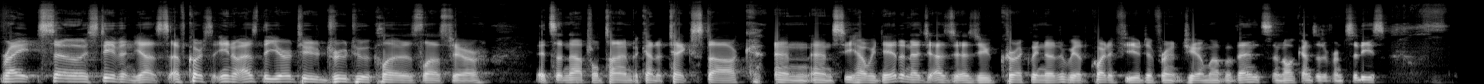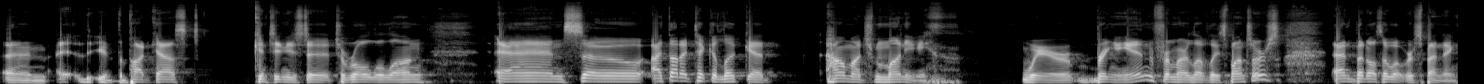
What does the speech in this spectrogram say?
Right. So, Steven, yes, of course, you know, as the year two drew to a close last year, it's a natural time to kind of take stock and and see how we did. And as, as, as you correctly noted, we had quite a few different GeoMob events in all kinds of different cities. And uh, the podcast continues to to roll along. And so I thought I'd take a look at how much money we're bringing in from our lovely sponsors, and but also what we're spending.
